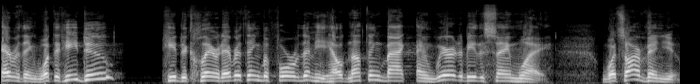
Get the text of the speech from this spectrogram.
Everything. What did he do? He declared everything before them. He held nothing back, and we're to be the same way. What's our venue?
